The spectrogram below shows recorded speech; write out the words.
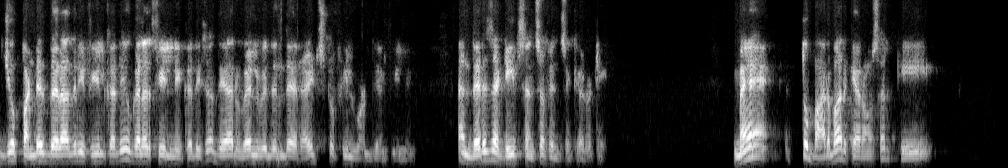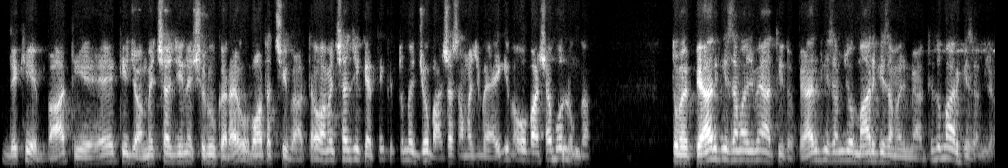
जो पंडित बिरादरी फील कर रही है, वो गलत फील नहीं कर रही। Sir they are well within their rights to feel what they are feeling and there is a deep sense of insecurity मैं तो बार बार कह रहा हूँ, सर, कि देखिए, बात यह है कि जो अमित शाह जी ने शुरू करा है, वो बहुत अच्छी बात है। और अमित शाह जी कहते हैं कि तुम्हें जो भाषा समझ में आएगी, मैं वो भाषा बोलूँगा। तुम्हें प्यार की समझ में आती तो प्यार की समझो, मार की समझ में आती तो मार की समझो।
